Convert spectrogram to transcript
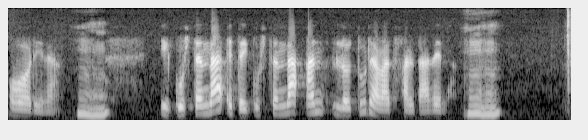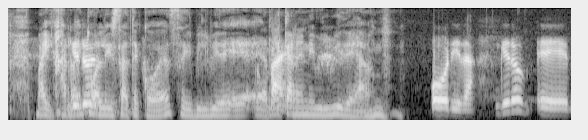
hori da. Mm Ikusten da, eta ikusten da, han lotura bat falta dela. Mm Bai, jarraitu alizateko, ez? Ibilbide, errakaren bai. ibilbidea. Hori da. Gero e,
